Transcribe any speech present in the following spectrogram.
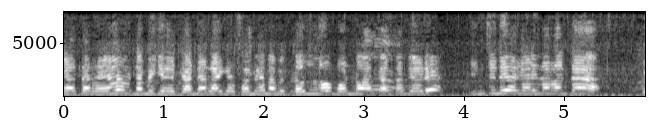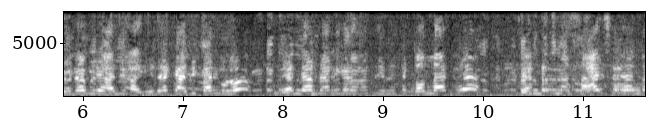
ಹೇಳ್ತಾರೆ ನಮಗೆ ಟೆಂಡರ್ ಆಗಿ ಸ್ವಾಮಿ ನಮಗೆ ಕಲ್ಲು ಮಣ್ಣು ಹಾಕಂತ ಹೇಳಿ ಇಂಜಿನಿಯರ್ ಹೇಳಿದಾರಂತ. ಬಿಡಿ ಬಿಡಿ ಅಲ್ಲಿ ಇದಕ್ಕೆ ಅಧಿಕಾರಿಗಳು ಜನರ ಈ ರೀತಿ ಕಲ್ಲು ಹಾಕ್ರೆ ಜನರನ್ನ ಸಾಯಿಸ್ತಾರೆ ಅಂತ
